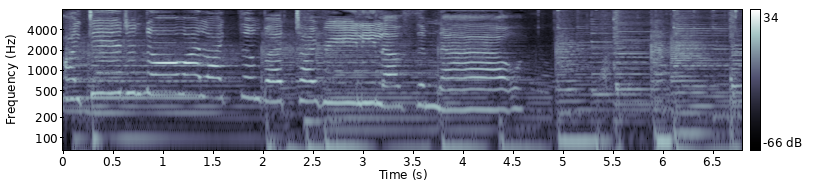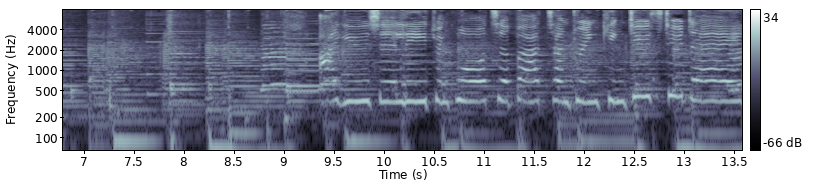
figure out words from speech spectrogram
I didn't know I liked them, but I really love them now. Usually drink water, but I'm drinking juice today.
